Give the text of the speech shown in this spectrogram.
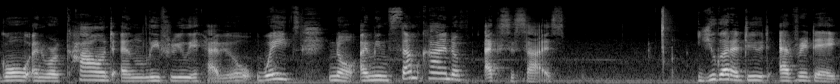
go and work out and lift really heavy weights. No, I mean some kind of exercise you gotta do it every day.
